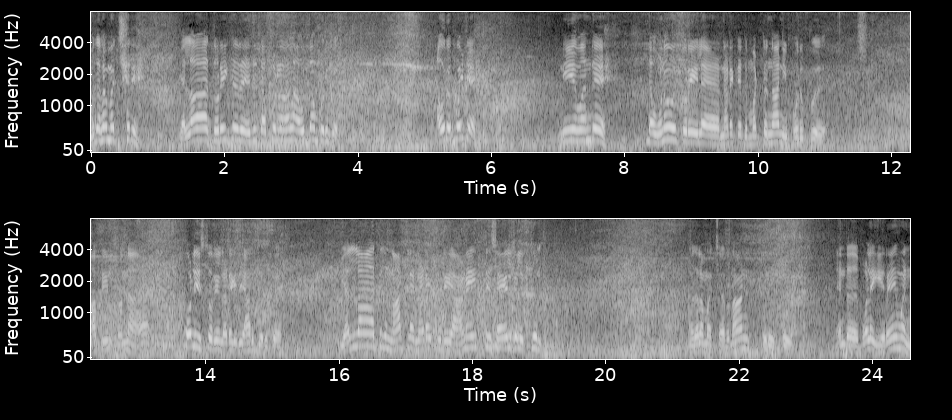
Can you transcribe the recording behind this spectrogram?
முதலமைச்சர் எல்லா துறைக்கும் எது தப்புனாலும் அவர் தான் பொறுப்பு. அவரை போயிட்டு நீ வந்து இந்த உணவுத்துறையில் நடக்கிறது மட்டும்தான் நீ பொறுப்பு. அப்படின்னு சொன்னால் போலீஸ் துறையில் நடக்கிறது யார் பொறுப்பு? எல்லாத்துக்கும் நாட்டில் நடக்கக்கூடிய அனைத்து செயல்களுக்கும் முதலமைச்சர் தான் பொறுப்பு. என்றது போல இறைவன்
